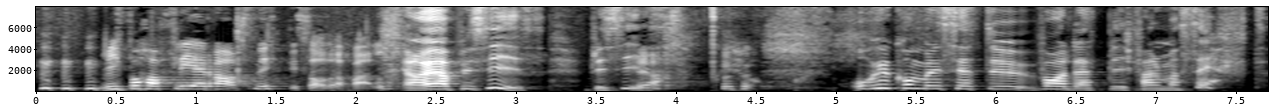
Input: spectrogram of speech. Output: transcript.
Vi får ha fler avsnitt i sådana fall. Ja, ja precis. precis. Ja. Och hur kommer det sig att du valde att bli farmaceut?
